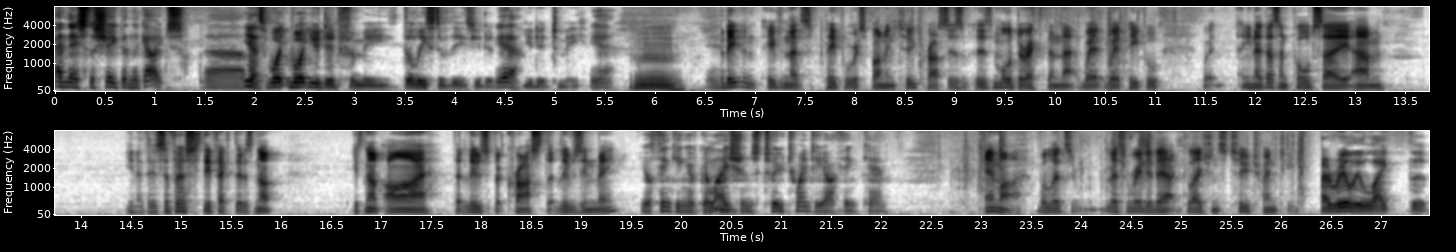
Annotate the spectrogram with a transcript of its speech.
and there's the sheep and the goats. Um, Yes, what what you did for me, the least of these you did. Yeah. you did to me. Yeah. But even even that's people responding to Christ. There's, there's more direct than that, where where people, where, you know, doesn't Paul say, um, you know, there's a verse to the effect that it's not, it's not I that lives, but Christ that lives in me. You're thinking of Galatians two twenty, I think, Cam. Am I? Well, let's let's read it out. Galatians two twenty. I really like the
